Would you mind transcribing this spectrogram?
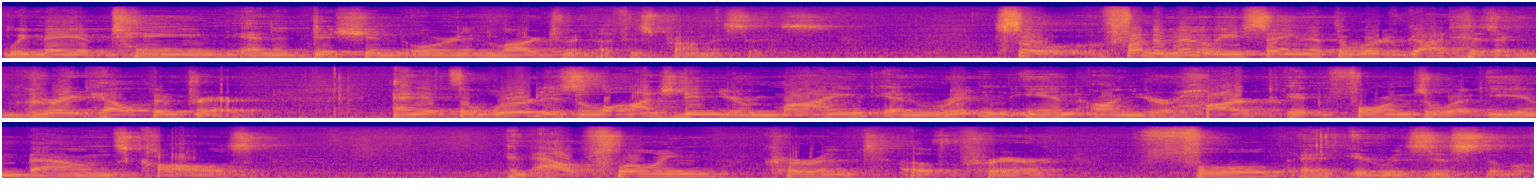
We may obtain an addition or an enlargement of his promises. So fundamentally, he's saying that the Word of God is a great help in prayer. And if the Word is lodged in your mind and written in on your heart, it forms what E.M. Bounds calls an outflowing current of prayer, full and irresistible.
